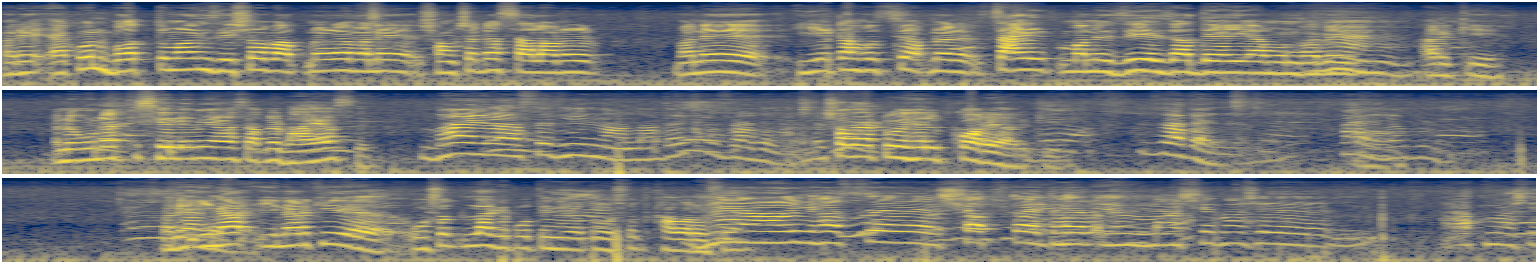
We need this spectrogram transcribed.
মানে এখন বর্তমান যেসব আপনারা মানে সংসারটা চালানোর মানে ইয়েটা হচ্ছে আপনার চাই মানে যে যা দেয় এমন ভাবে হ্যাঁ, হ্যাঁ। আর কি। মানে ওনার কি ছেলে মেয়ে আছে? আপনার ভাই আছে? ভাইরা আছে ভিন্ন আলাদা মানে সবাই একটু হেল্প করে আর কি। মানে ইনার ইনার কি ওষুধ লাগে প্রতিনিয়ত ওষুধ খাবার ওষুধ? হ্যাঁ ওই হচ্ছে সপ্তাহে ধর মাসে মাসে এক মাসে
